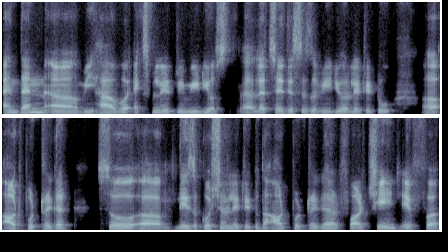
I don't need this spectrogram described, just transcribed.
And then uh, we have uh, explanatory videos. Uh, let's say this is a video related to uh, output trigger. So um, there's a question related to the output trigger for change. If uh,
